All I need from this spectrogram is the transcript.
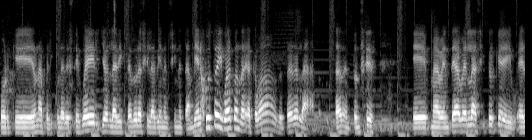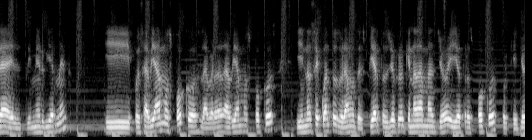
porque era una película de este güey, yo la dictadura sí la vi en el cine también, justo igual cuando acabábamos de entrar a la facultad, entonces eh, me aventé a verla, así creo que era el primer viernes, y pues habíamos pocos, la verdad, habíamos pocos, y no sé cuántos duramos despiertos, yo creo que nada más yo y otros pocos, porque yo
